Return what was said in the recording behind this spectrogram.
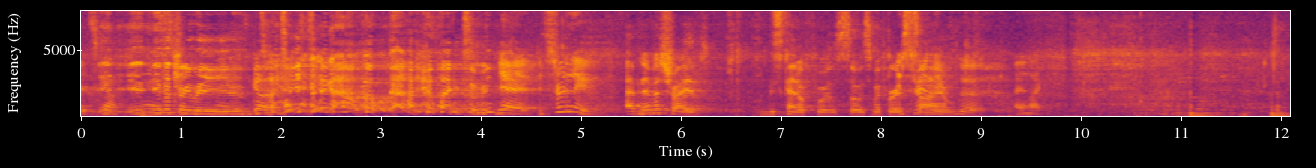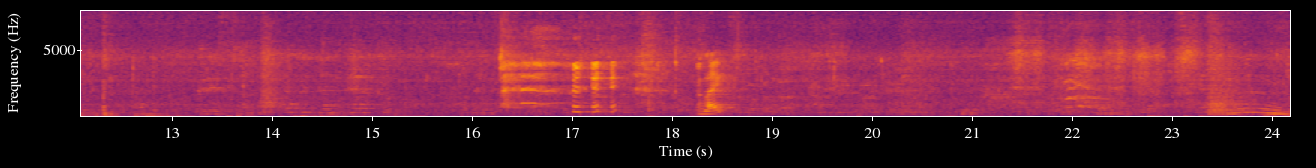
Is, it really? good. I like Are you lying to me? Yeah, it's really. I've never tried this kind of food, so it's my first it's really time. Good. I like. It. like? Hmm.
